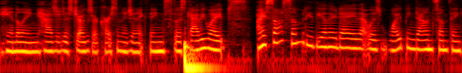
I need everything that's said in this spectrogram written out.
handling hazardous drugs or carcinogenic things, those cavi wipes. I saw somebody the other day that was wiping down something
